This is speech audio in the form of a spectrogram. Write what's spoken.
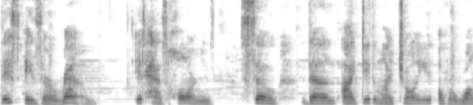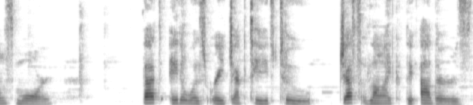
This is a ram. It has horns. So then I did my drawing over once more but it was rejected too, just like the others.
